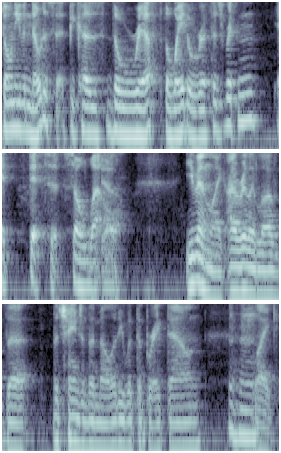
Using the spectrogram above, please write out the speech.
don't even notice it because the riff, the way the riff is written, it fits it so well. Yeah. Even like I really love the the change in the melody with the breakdown. Mm-hmm. Like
